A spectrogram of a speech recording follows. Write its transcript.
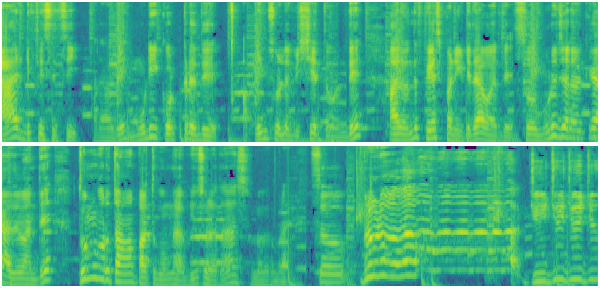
ஹேர் டிஃபிஷியன்சி அதாவது முடி கொட்டுறது அப்படின்னு சொல்ல விஷயத்த வந்து அது வந்து ஃபேஸ் பண்ணிட்டு தான் வருது. ஸோ முடிஞ்ச அளவுக்கு அது வந்து துன்புறுத்தாமல் பார்த்துக்கோங்க அப்படின்னு சொல்லதான் சொல்ல விரும்புகிறேன் ஸோ ப்ரூனோ ஜூ ஜூ ஜூ ஜூ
